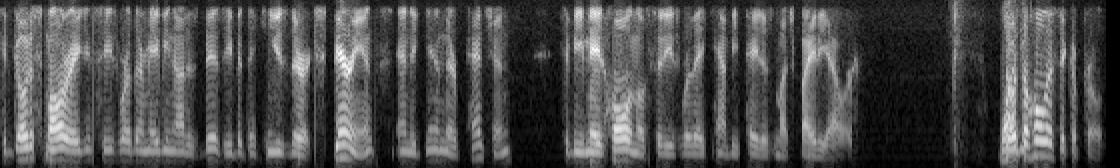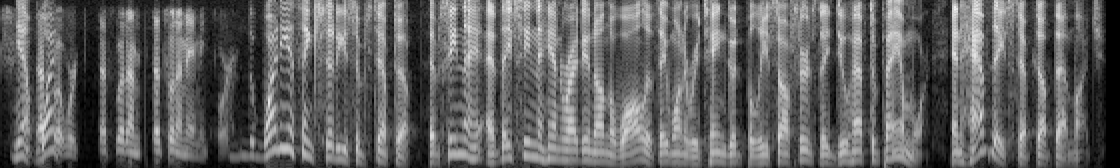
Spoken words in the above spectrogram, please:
could go to smaller agencies where they're maybe not as busy, but they can use their experience and again their pension to be made whole in those cities where they can't be paid as much by the hour. Why so it's do- a holistic approach. Yeah, that's why- what we're that's what I'm that's what I'm aiming for. Why do you think cities have stepped up? Have seen the have they seen the handwriting on the wall? If they want to retain good police officers, they do have to pay them more. And have they stepped up that much?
